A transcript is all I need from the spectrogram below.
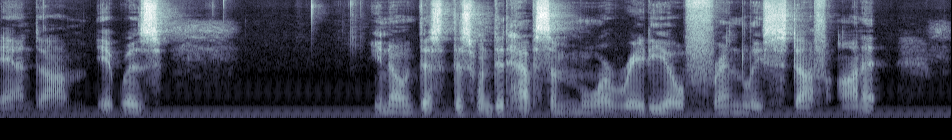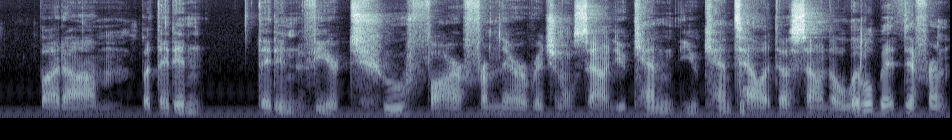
And um, it was you know this this one did have some more radio friendly stuff on it but um but they didn't they didn't veer too far from their original sound. You can you can tell it does sound a little bit different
